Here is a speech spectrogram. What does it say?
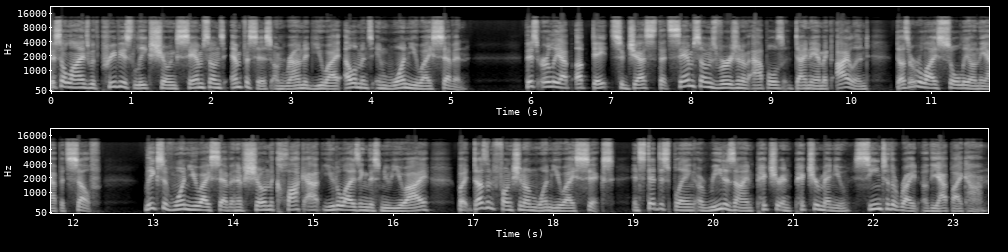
This aligns with previous leaks showing Samsung's emphasis on rounded UI elements in One UI 7. This early app update suggests that Samsung's version of Apple's Dynamic Island doesn't rely solely on the app itself. Leaks of One UI 7 have shown the clock app utilizing this new UI, but doesn't function on One UI 6, instead displaying a redesigned picture-in-picture menu seen to the right of the app icon.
